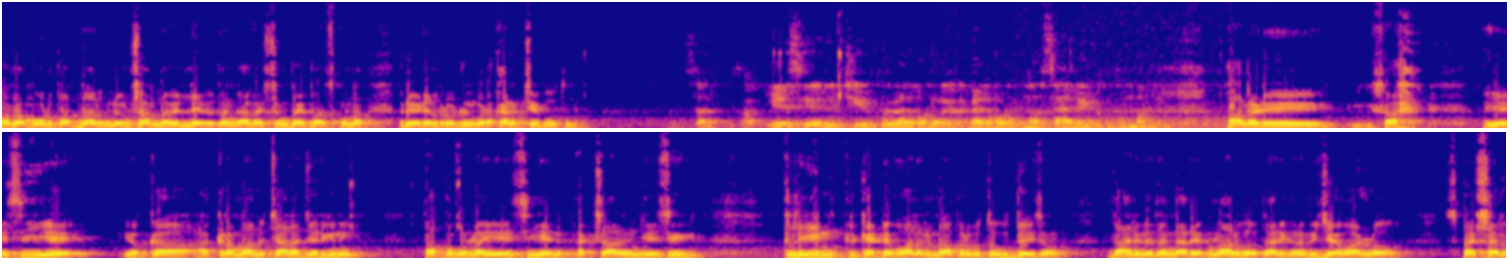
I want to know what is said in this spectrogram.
పదమూడు పద్నాలుగు నిమిషాల్లో వెళ్ళే విధంగా వెస్టర్న్ బైపాస్కు ఉన్న రేడియల్ రోడ్లను కూడా కనెక్ట్ చేయబోతున్నాం. ఏసీఏ నుంచి ఎప్పుడు కుటుంబాన్ని? ఆల్రెడీ ఏసీఏ యొక్క అక్రమాలు చాలా జరిగినాయి. తప్పకుండా ఏసీఏని ప్రక్షాళన చేసి క్లీన్ క్రికెట్ ఇవ్వాలని మా ప్రభుత్వ ఉద్దేశం. దాని విధంగా రేపు నాలుగో తారీఖున విజయవాడలో స్పెషల్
